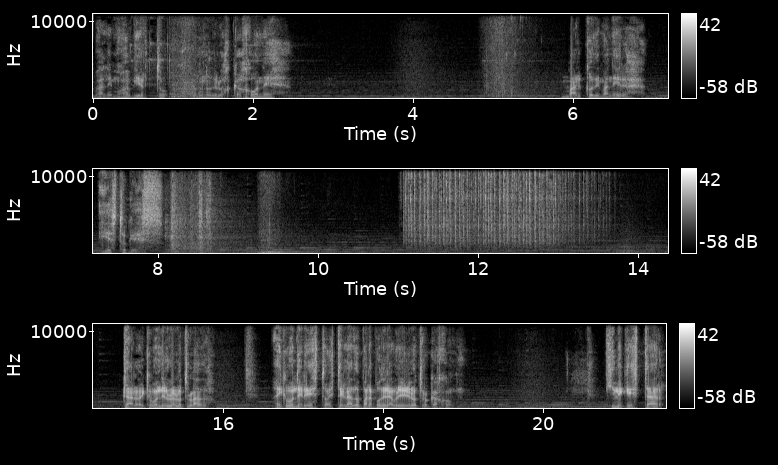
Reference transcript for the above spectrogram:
Vale, hemos abierto uno de los cajones. Marco de manera. ¿Y esto qué es? Claro, hay que ponerlo al otro lado. Hay que poner esto a este lado para poder abrir el otro cajón. Tiene que estar...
